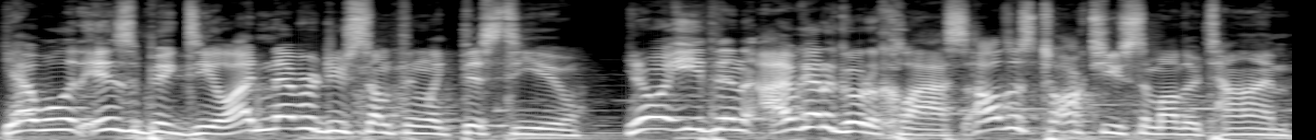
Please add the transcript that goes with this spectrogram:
Yeah, well, it is a big deal. I'd never do something like this to you. You know what, Ethan? I've got to go to class. I'll just talk to you some other time.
